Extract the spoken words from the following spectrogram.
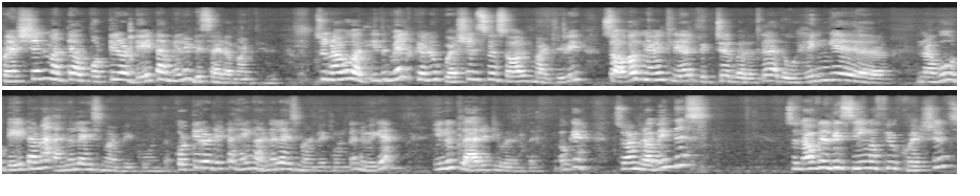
ಕ್ವೆಶನ್ ಮತ್ತೆ ಅವ್ರು ಕೊಟ್ಟಿರೋ ಡೇಟಾ ಮೇಲೆ ಡಿಸೈಡ್ ಮಾಡ್ತೀವಿ. ಸೊ ನಾವು ಇದ್ರ ಮೇಲೆ ಕೆಲವು ಕ್ವೆಶನ್ಸ್ನ ಸಾಲ್ವ್ ಮಾಡ್ತೀವಿ. ಸೊ ಅವಾಗ ನಮಗೆ ಕ್ಲಿಯರ್ ಪಿಕ್ಚರ್ ಬರುತ್ತೆ. ಅದು ಹೆಂಗೆ ನಾವು ಡೇಟಾನ ಅನಲೈಸ್ ಮಾಡಬೇಕು ಅಂತ. ಕೊಟ್ಟಿರೋ ಡೇಟಾ ಹೆಂಗೆ ಅನಲೈಸ್ ಮಾಡಬೇಕು ಅಂತ ನಿಮಗೆ ಇನ್ನು ಕ್ಲಾರಿಟಿ ಬರುತ್ತೆ. Okay so I am rubbing this so ನಾವು will be seeing a few questions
